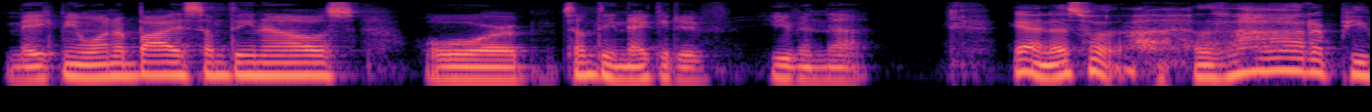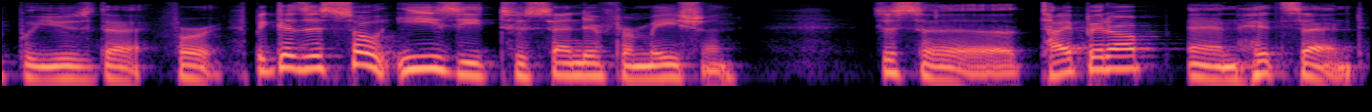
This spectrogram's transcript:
make me want to buy something else or something negative, even that. Yeah, and that's what a lot of people use that for because it's so easy to send information. Just uh, type it up and hit send,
